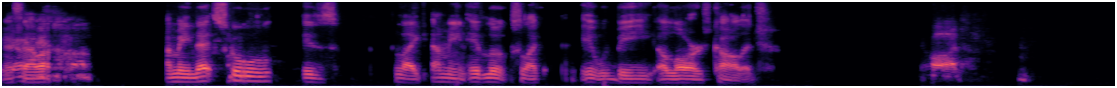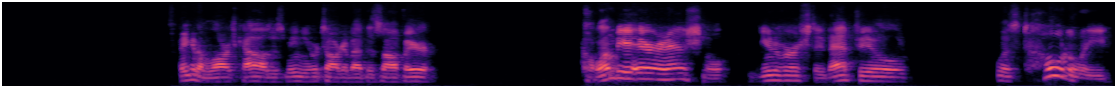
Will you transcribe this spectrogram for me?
We That's how it. I mean that school is like I mean it looks like it would be a large college. God. Speaking of large colleges, me and you were talking about this off air. Columbia International University, that field was totally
